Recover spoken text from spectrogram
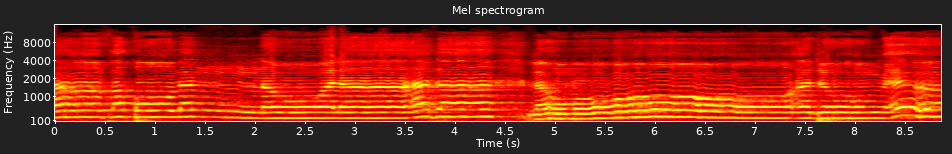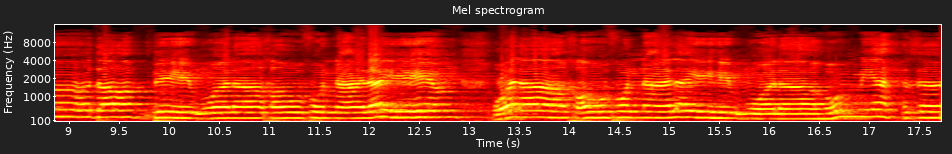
أنفقوا منا ولا أذى لهم أجرهم خوف عليهم ولا خوف عليهم ولا هم يحزنون.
